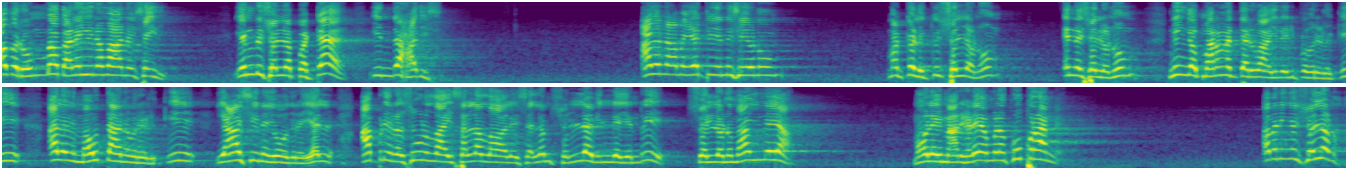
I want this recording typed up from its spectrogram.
அவர் ரொம்ப பலகீனமான செய்தி என்று சொல்லப்பட்ட இந்த ஹதிஸ். அதை நாம் ஏற்று என்ன செய்யணும்? மக்களுக்கு சொல்லணும். என்ன சொல்லணும்? நீங்கள் மரண தருவாயில் இருப்பவர்களுக்கு அல்லது மௌத்தானவர்களுக்கு யாசின யோதுரையல் அப்படி ரசூலுல்லாய் சல்லல்லா அலி செல்லம் சொல்லவில்லை என்று சொல்லணுமா இல்லையா? மௌலைமார்களே உங்களை கூப்பிட்றாங்க. அவன் நீங்கள் சொல்லணும்.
